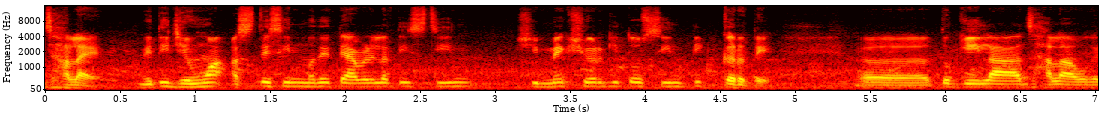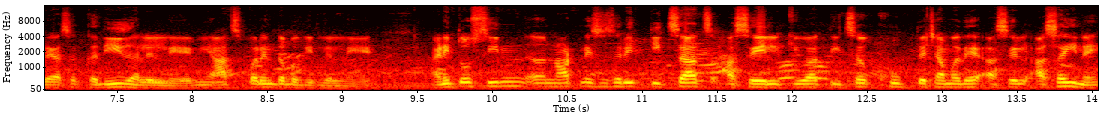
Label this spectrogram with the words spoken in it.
झाला आहे म्हणजे ती जेव्हा असते सीनमध्ये त्यावेळेला ती सीन शी मेक शुअर की तो सीन ती करते. तो गेला झाला वगैरे असं कधीही झालेलं नाही आहे मी आजपर्यंत बघितलेलं नाही आहे आणि तो सीन नॉट नेसेसरी तिचाच असेल किंवा तिचं खूप त्याच्यामध्ये असेल असंही नाही.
